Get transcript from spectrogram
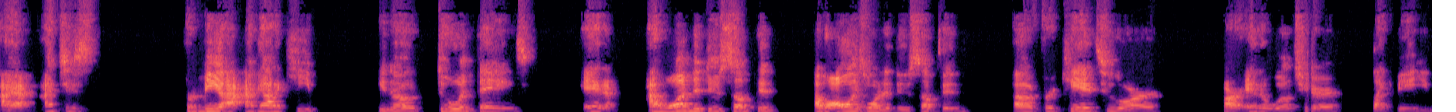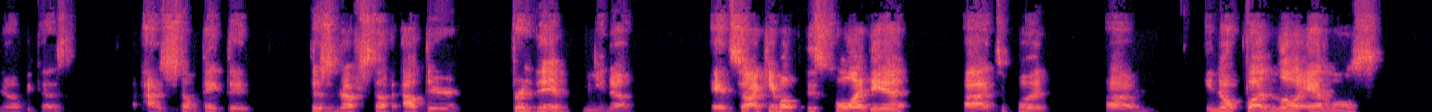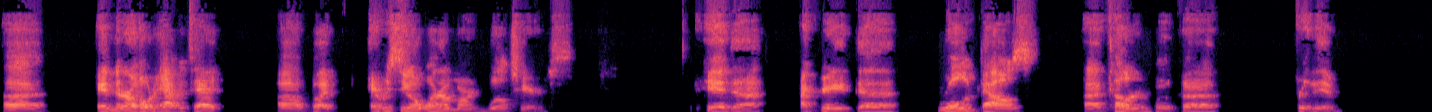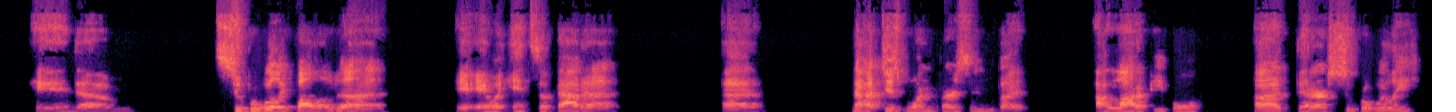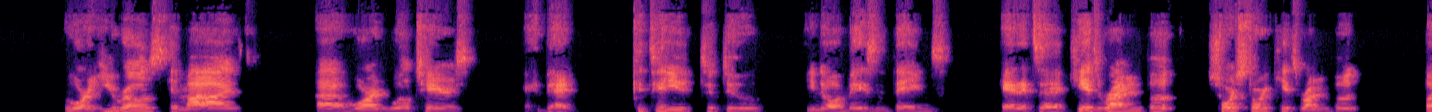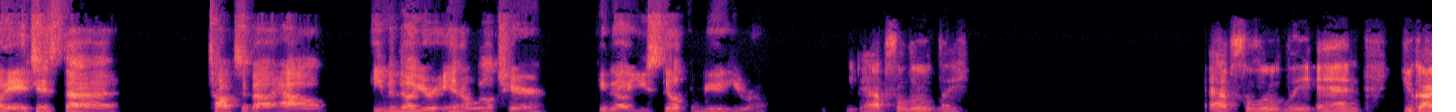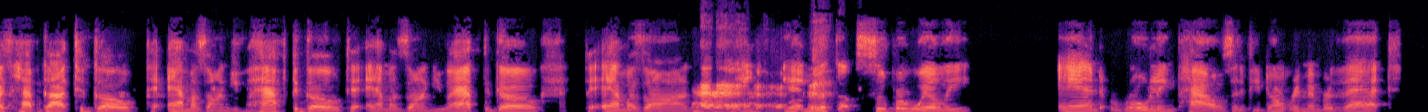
I I just for me, I, I gotta keep you know doing things, and I wanted to do something. I've always wanted to do something uh, for kids who are are in a wheelchair like me, you know, because I just don't think that there's enough stuff out there for them, you know. And so I came up with this cool idea uh, to put um, you know, fun little animals, uh, in their own habitat, uh, but every single one of them are in wheelchairs. And uh, I created the Rolling Pals uh, coloring book uh, for them. And um, Super Willie followed. Uh, it, it, it's about a, uh, not just one person, but a lot of people uh, that are Super Willie, who are heroes in my eyes, uh, who are in wheelchairs, that continue to do, you know, amazing things. And it's a kids rhyming book, short story kids rhyming book, but it just uh, talks about how even though you're in a wheelchair, you know, you still can be a hero. Absolutely. Absolutely. And you guys have got to go to Amazon. You have to go to Amazon. You have to go to Amazon and, and look up Super Willie and Rolling Pals. And if you don't remember that,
